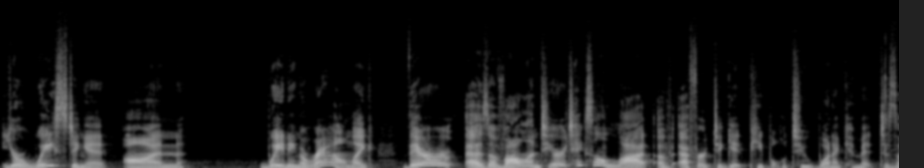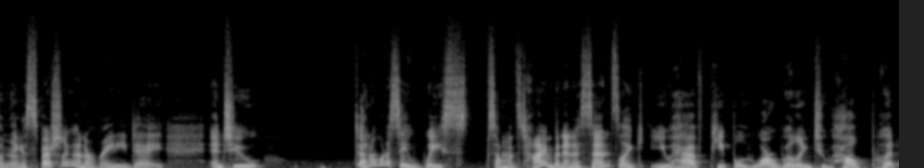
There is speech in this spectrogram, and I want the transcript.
you're wasting it on waiting around. Like, there as a volunteer it takes a lot of effort to get people to want to commit to oh, something Yeah. especially on a rainy day and to i don't want to say waste someone's time but in a sense like you have people who are willing to help put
